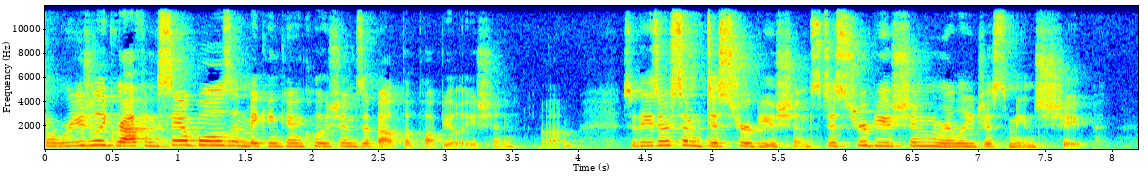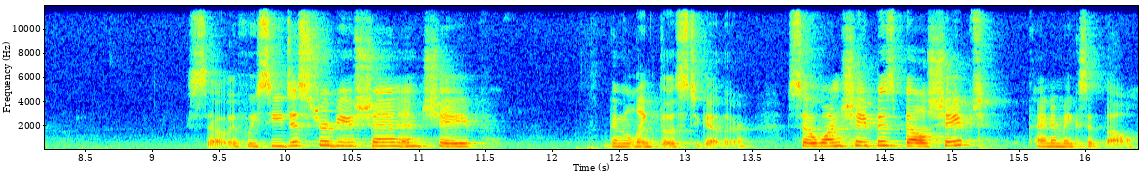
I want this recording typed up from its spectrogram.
So we're usually graphing samples and making conclusions about the population. Um, so these are some distributions. Distribution really just means shape. So if we see distribution and shape, we're going to link those together. So one shape is bell-shaped, kind of makes a bell.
